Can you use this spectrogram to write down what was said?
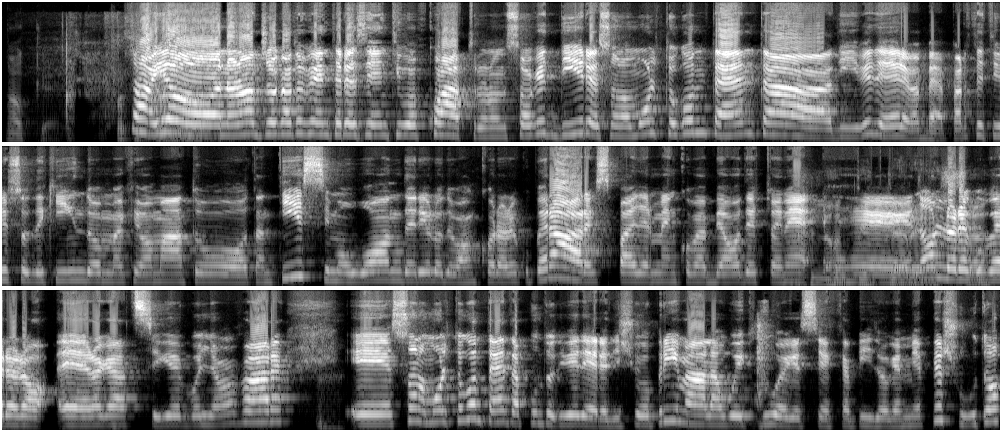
Ok. No, io non ho giocato ovviamente Resident Evil 4, non so che dire, sono molto contenta di vedere, vabbè, a parte Tears of the Kingdom che ho amato tantissimo, Wonder io lo devo ancora recuperare, Spider-Man come abbiamo detto, ahimè, non, eh, non lo recupererò, eh, ragazzi, che vogliamo fare? E sono molto contenta appunto di vedere, dicevo prima, la Wake 2 che si è capito che mi è piaciuto,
